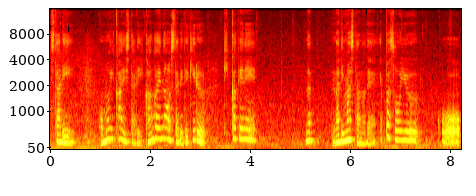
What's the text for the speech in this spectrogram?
したり思い返したり考え直したりできるきっかけになりましたのでやっぱりそういうこ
